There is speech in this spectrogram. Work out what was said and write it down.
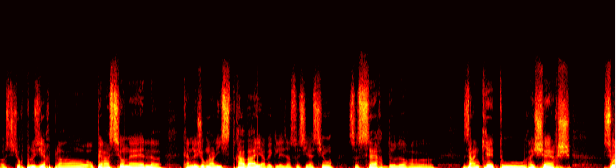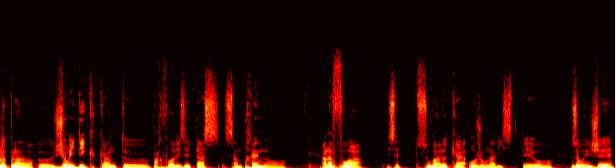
euh, sur plusieurs plans euh, opérationnels. Quand les journalistes travaillent avec les associations, se servent de leurs euh, enquêtes ou recherches. Sur le plan juridique, quand parfois les États s'en prennent à la fois, et c'est souvent le cas aux journalistes et aux ONG, et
